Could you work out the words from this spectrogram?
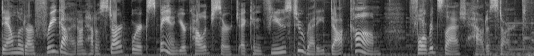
download our free guide on how to start or expand your college search at confusedtoready.com forward slash how to start.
